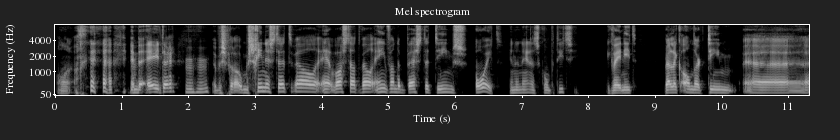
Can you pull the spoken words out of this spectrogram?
in de ether Mhm. besproken. Misschien is dat wel, eh, was dat wel een van de beste teams ooit in de Nederlandse competitie. Ik weet niet welk ander team eh,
